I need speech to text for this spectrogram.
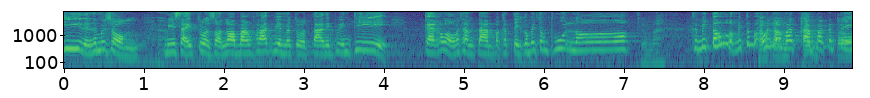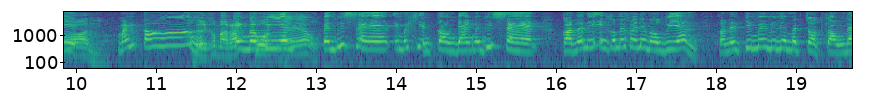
ที่เลยท่านผู้ชม มีสายตรวจสอนอบางพลัดเวียนมาตรวจตาในพื้นที่ แกก็บอกว่าทำตามปกติก็ไม่ต้องพูดหรอกเห็นไหม คือไม่ต้องหรอกไม่ต้องบอกทำว่าเรามาตามตามปกติ ขั้นตอนไม่ต้องเดินเข้ามารับเองมาโทษเวียนแล้ว เป็นพิเศษ เองมาเขียนกล่องแดงเป็นพิเศษ ก่อนหน้านี้เองก็ไม่ค่อยได้มาเวียน ก่อนหน้านี้ไม่ไม่ได้มาจดกล่องแด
